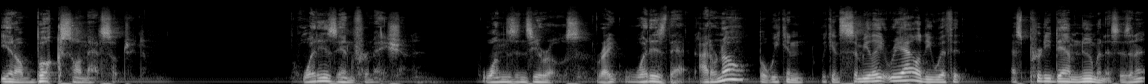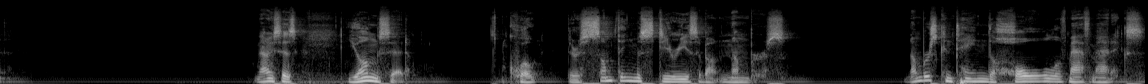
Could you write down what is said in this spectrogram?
you know books on that subject. What is information? Ones and zeros, right? What is that? I don't know, but we can we can simulate reality with it. That's pretty damn numinous, isn't it? Now he says, Jung said, quote, there's something mysterious about numbers Numbers contain the whole of mathematics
